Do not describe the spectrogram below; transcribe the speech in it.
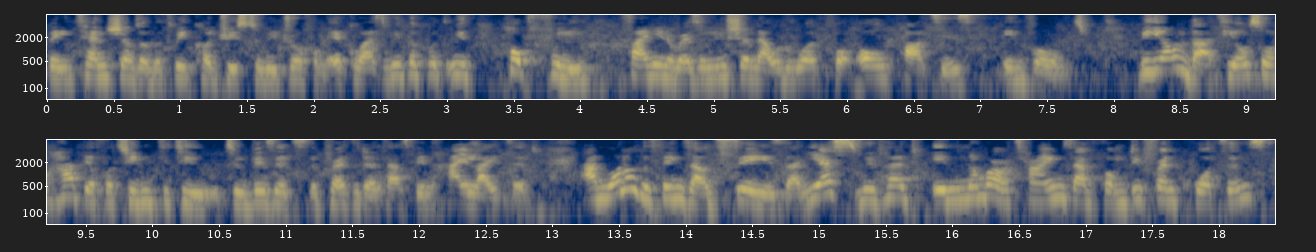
the intentions of the three countries to withdraw from ECOWAS, with, the, with hopefully finding a resolution that would work for all parties involved. Beyond that, he also had the opportunity to, to visit the president, has been highlighted. And one of the things I would say is that, yes, we've heard a number of times and from different quarters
